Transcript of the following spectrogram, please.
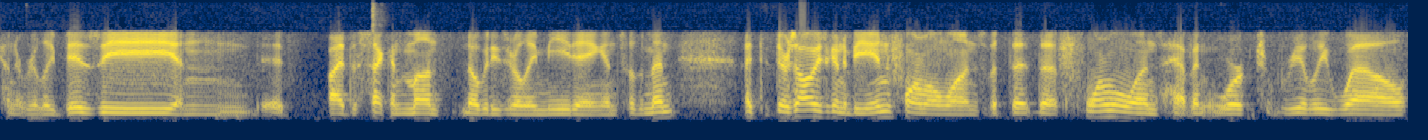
kind of really busy and it, by the second month nobody's really meeting. And so the men I th- there's always going to be informal ones but the the formal ones haven't worked really well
